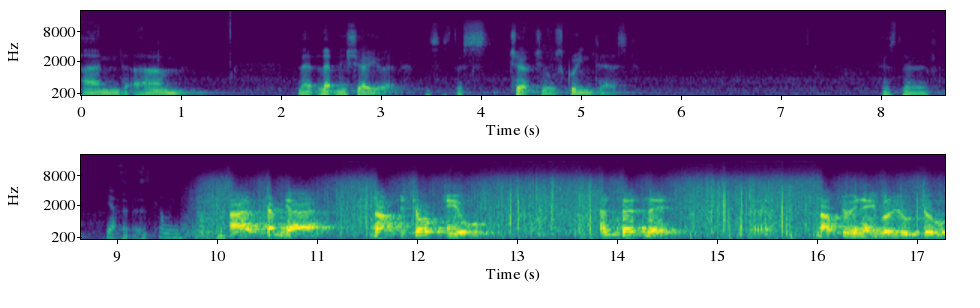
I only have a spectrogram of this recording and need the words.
And um, let, let me show you it. This is the Churchill screen test. Here's the Yeah, it's coming. I've come here not to talk to you, and certainly uh, not to enable you to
